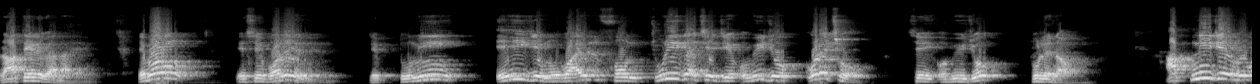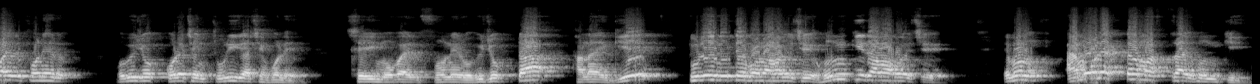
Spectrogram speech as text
রাতের বেলায় এবং এসে বলেন যে তুমি এই যে মোবাইল ফোন চুরি গেছে যে অভিযোগ করেছ, সেই অভিযোগ তুলে নাও। আপনি যে মোবাইল ফোনের অভিযোগ করেছেন চুরি গেছে বলে সেই মোবাইল ফোনের অভিযোগটা থানায় গিয়ে তুলে নিতে বলা হয়েছে, হুমকি দেওয়া হয়েছে এবং এমন একটা মাত্রায় হুমকি।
